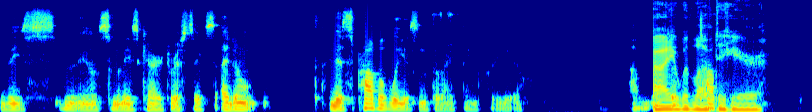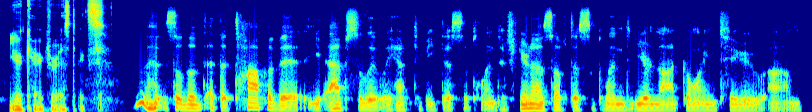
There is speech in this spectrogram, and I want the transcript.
these you know some of these characteristics i don't this probably isn't the right thing for you. Um, i would love top, to hear your characteristics. So the, at the top of it you absolutely have to be disciplined. If you're not self-disciplined you're not going to um,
